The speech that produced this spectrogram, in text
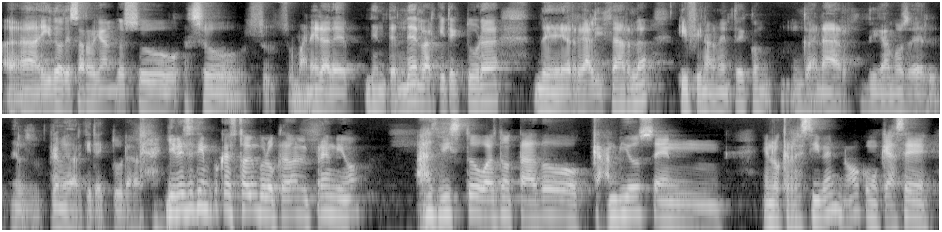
ha ido desarrollando su, su, manera de, de, entender la arquitectura, de realizarla y finalmente con ganar, digamos, el, el premio de arquitectura. Y en ese tiempo que has estado involucrado en el premio, ¿Has visto o has notado cambios en, en lo que reciben? ¿no? Como que hace,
